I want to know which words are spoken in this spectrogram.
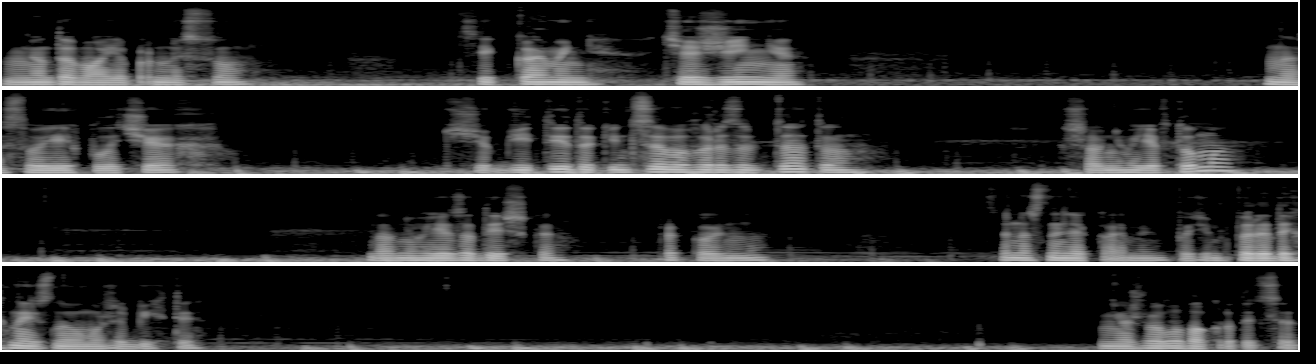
Ну давай я пронесу. Цей камінь тяжіння на своїх плечах. Щоб дійти до кінцевого результату. Що, в нього є втома? Да, в нього є задишка. Прикольно. Це нас не лякає, він потім передихне і знову може бігти. У нього ж голова крутиться.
